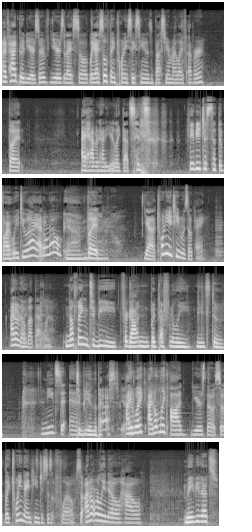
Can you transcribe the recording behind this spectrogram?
I've had good years. There are years that I still like. I still think 2016 was the best year of my life ever, but I haven't had a year like that since. Maybe it just set the bar way too high. I don't know. Yeah, but yeah, 2018 was okay. I don't know I- about that one. Nothing to be forgotten, but definitely needs to Needs to end. to be in the past. I like. I don't like odd years though. So like 2019 just doesn't flow. So I don't really know how. Maybe that's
